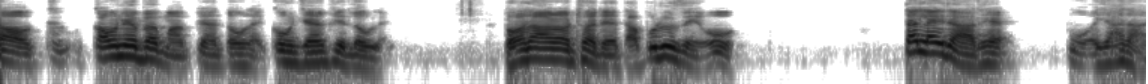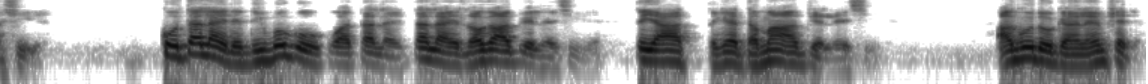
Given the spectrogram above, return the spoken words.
သကိုကောင်းတဲ့ဘက်မှာပြန်သုံးလိုက်ကုံချမ်းဖြစ်လုပ်လိုက်ဒေါသတော့ထွက်တယ်ဒါပုရုဇဉ်ကိုတက်လိုက်တာတဲ့ပိုအရသာရှိတယ်ကိုတက်လိုက်တယ်ဒီပုဂ္ဂိုလ်ကိုကတက်လိုက်တက်လိုက်လောကအပြစ်လည်းရှိတယ်တရားတကယ်ဓမ္မအပြစ်လည်းရှိတယ်အကုသိုလ်ကံလည်းဖြစ်တယ်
